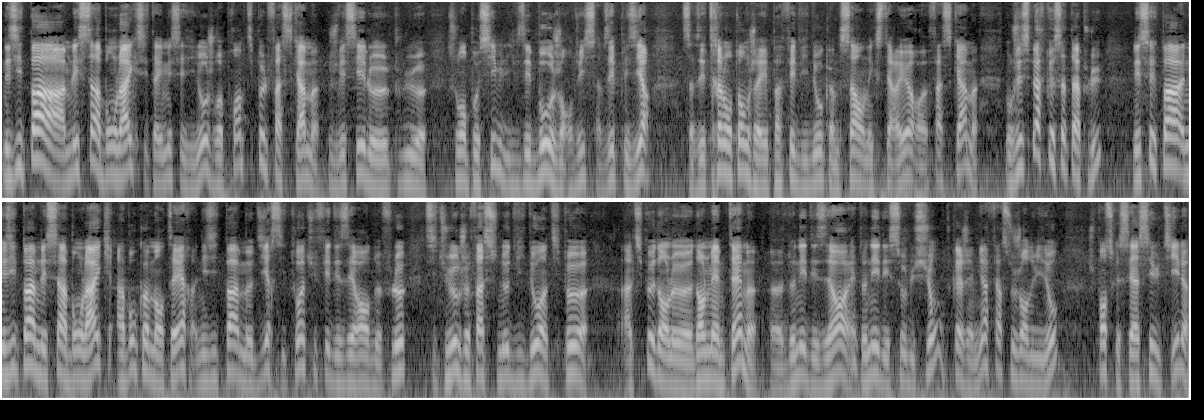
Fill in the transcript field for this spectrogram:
n'hésite pas à me laisser un bon like si tu as aimé ces vidéos. Je reprends un petit peu le fast cam. Je vais essayer le plus euh, souvent possible. Il faisait beau aujourd'hui, ça faisait plaisir. Ça faisait très longtemps que j'avais pas fait de vidéo comme ça en extérieur euh, face cam. Donc j'espère que ça t'a plu. N'hésite pas, à me laisser un bon like, un bon commentaire. N'hésite pas à me dire si toi tu fais des erreurs de fleu, si tu veux que je fasse une autre vidéo un petit peu dans le même thème, euh, donner des erreurs et donner des solutions. En tout cas, j'aime bien faire ce genre de vidéo. Je pense que c'est assez utile.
